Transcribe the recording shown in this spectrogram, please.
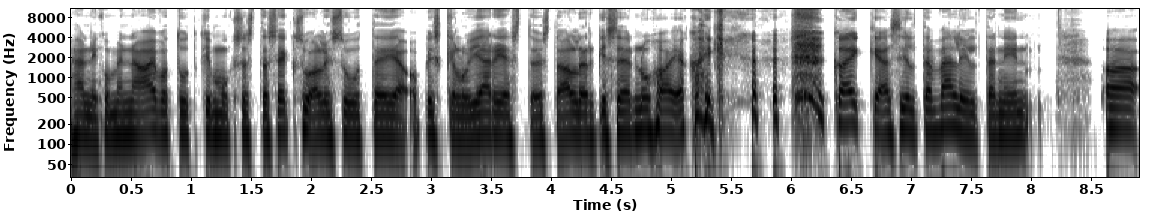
vähän niin kuin mennään aivotutkimuksesta seksuaalisuuteen ja opiskelujärjestöistä allergiseen nuhaan ja kaikkea, kaikkea siltä väliltä, niin äh,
